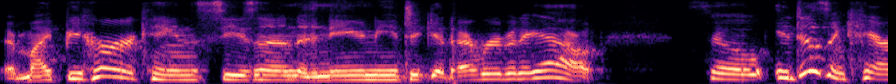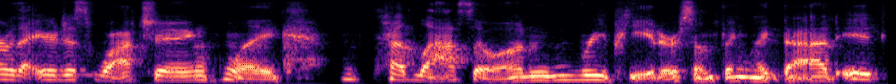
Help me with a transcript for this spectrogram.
It might be hurricane season and you need to get everybody out. So it doesn't care that you're just watching like Ted Lasso on repeat or something like that. It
